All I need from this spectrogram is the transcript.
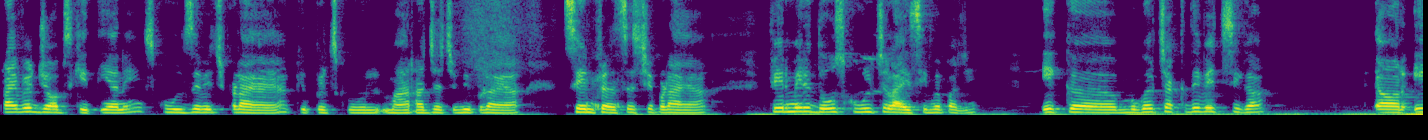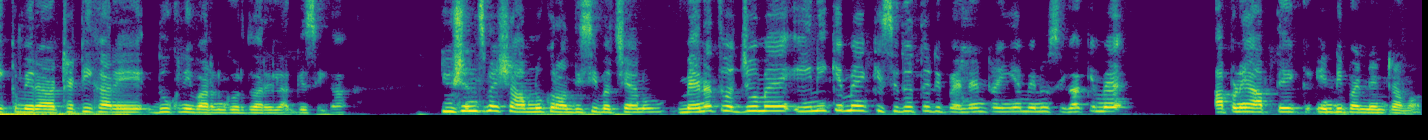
ਪ੍ਰਾਈਵੇਟ ਜੌਬਸ ਕੀਤੀਆਂ ਨੇ। ਸਕੂਲਸ ਦੇ ਵਿੱਚ ਪੜਾਇਆ ਆ ਕਿਊਪਿਡ ਸਕੂਲ ਮਹਾਰਾਜਾ ਚ ਵੀ ਪੜਾਇਆ ਸੇਂਟ ਫ੍ਰਾਂਸਿਸ ਚ ਪੜਾਇਆ ਫਿਰ ਮੇਰੇ ਦੋ ਸਕੂਲ ਚਲਾਏ ਸੀ ਮੈਂ ਭਾਜੀ। ਇੱਕ ਮੁਗਲ ਚੱਕ ਦੇ ਵਿੱਚ ਸੀਗਾ ਔਰ ਇੱਕ ਮੇਰਾ ਠੱਠੀ ਖਾਰੇ ਦੁੱਖ ਨਿਵਾਰਨ ਗੁਰਦੁਆਰੇ ਲਾਗੇ ਸੀਗਾ। ਟਿਊਸ਼ਨਸ ਮੈਂ ਸ਼ਾਮ ਨੂੰ ਕਰਾਉਂਦੀ ਸੀ ਬੱਚਿਆਂ ਨੂੰ। ਮਿਹਨਤ ਵਜੋਂ ਮੈਂ ਇਹ ਨਹੀਂ ਕਿ ਮੈਂ ਕਿਸੇ ਦੇ ਉੱਤੇ ਡਿਪੈਂਡੈਂਟ ਰਹੀ ਹਾਂ। ਮੈਨੂੰ ਸੀਗਾ ਕਿ ਮੈਂ ਆਪਣੇ ਆਪ ਤੇ ਇੱਕ ਇੰਡੀਪੈਂਡੈਂਟ ਰਵਾਂ।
